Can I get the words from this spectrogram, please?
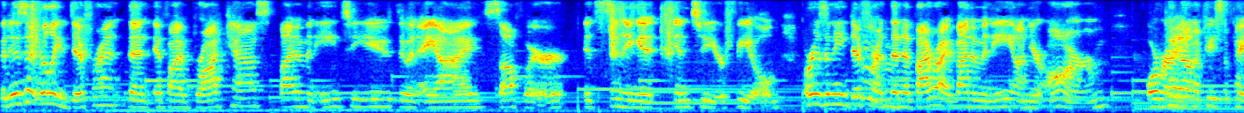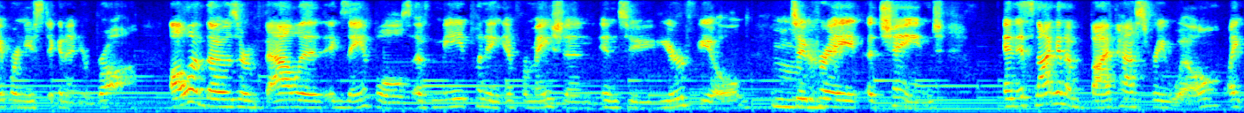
But is it really different than if I broadcast vitamin E to you through an AI software? It's sending it into your field. Or is it any different Hmm. than if I write vitamin E on your arm or put it on a piece of paper and you stick it in your bra? All of those are valid examples of me putting information into your field Mm. to create a change and it's not going to bypass free will like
